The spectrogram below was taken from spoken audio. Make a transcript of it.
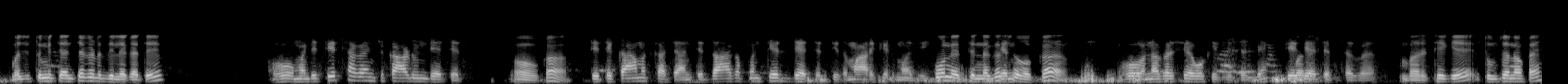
म्हणजे तुम्ही त्यांच्याकडे दिले का ते? हो म्हणजे तेच सगळ्यांचे काढून देतात. हो का? ते ते कामच करतात आणि ते जागा पण तेच देतात तिथं मार्केटमध्ये कोण आहेत ते? नगरसेवक का? हो नगरसेवक आहे तिथले ते. बरं. देतात सगळं. बरं ठीक आहे. तुमचं नाव काय?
